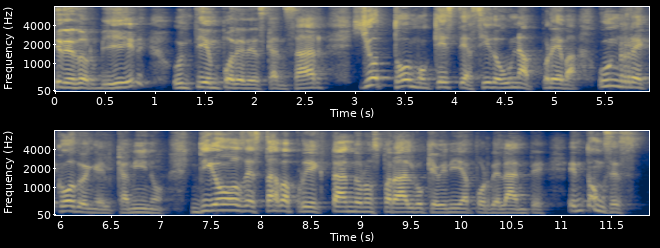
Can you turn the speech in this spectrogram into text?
y de dormir, un tiempo de descansar. Yo tomo que este ha sido una prueba, un recodo en el camino. Dios estaba proyectándonos para algo que venía por delante. Entonces,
